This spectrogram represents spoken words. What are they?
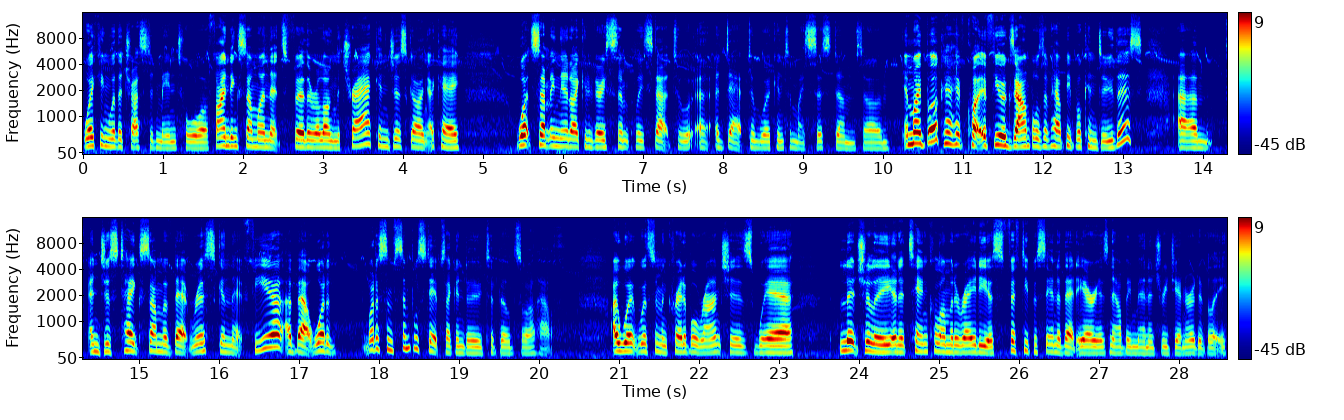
working with a trusted mentor, finding someone that's further along the track and just going, okay, what's something that I can very simply start to uh, adapt and work into my system. So in my book, I have quite a few examples of how people can do this um, and just take some of that risk and that fear about what are, what are some simple steps I can do to build soil health. I work with some incredible ranches where literally in a 10 kilometer radius, 50% of that area is now being managed regeneratively.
